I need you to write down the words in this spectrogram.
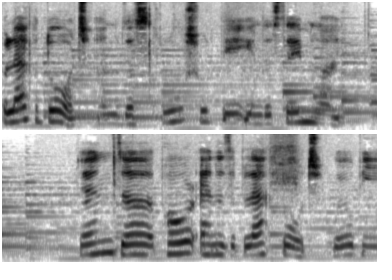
Black dot and the screw should be in the same line. Then the pole and the black dot will be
